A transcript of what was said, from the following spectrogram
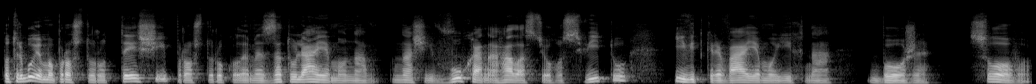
Потребуємо простору тиші, простору, коли ми затуляємо на наші вуха на галас цього світу і відкриваємо їх на Боже Слово.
